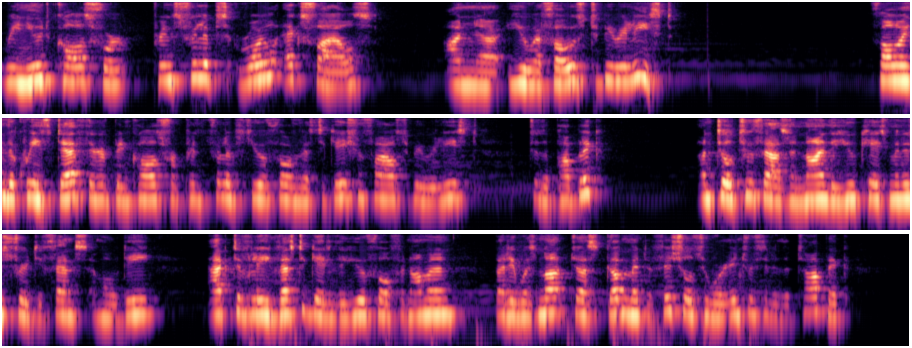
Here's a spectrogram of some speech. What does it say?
renewed calls for Prince Philip's Royal X Files on uh, UFOs to be released. Following the Queen's death, there have been calls for Prince Philip's UFO investigation files to be released to the public. Until 2009, the UK's Ministry of Defence, MOD, actively investigated the UFO phenomenon, but it was not just government officials who were interested in the topic.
